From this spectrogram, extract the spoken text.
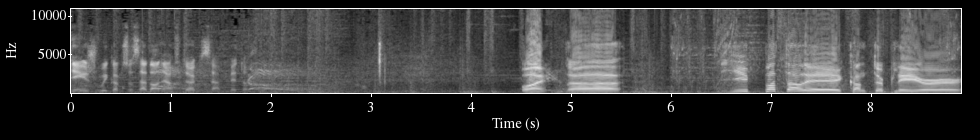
bien joué comme ça sa dernière stock, ça m'étonne pas. Ouais. Euh... Il est pas tant le counter player.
